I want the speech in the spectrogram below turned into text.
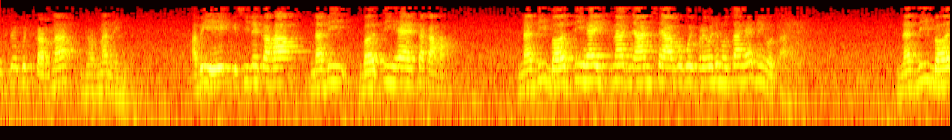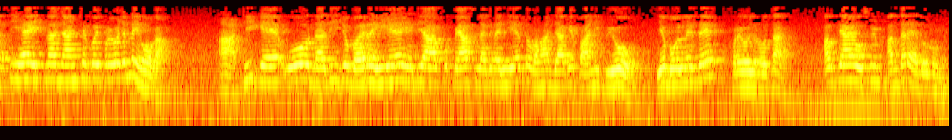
उसमें कुछ करना धरना नहीं। अभी किसी ने कहा, नदी बहती है, ऐसा कहा। नदी बहती है, इतना ज्ञान से आपको कोई प्रयोजन होता है? नहीं होता है। नदी बहती है, इतना ज्ञान से कोई प्रयोजन नहीं होगा। हाँ ठीक है, वो नदी जो बह रही है, यदि आपको प्यास लग रही है तो वहाँ जाके पानी पियो। ये बोलने से प्रयोजन होता है। अब क्या है, उसमें अंदर है दोनों में।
